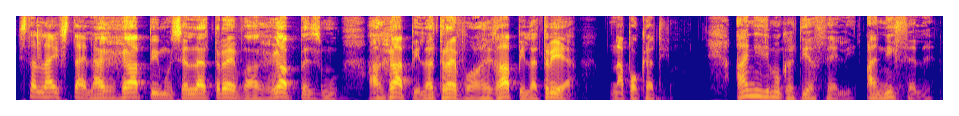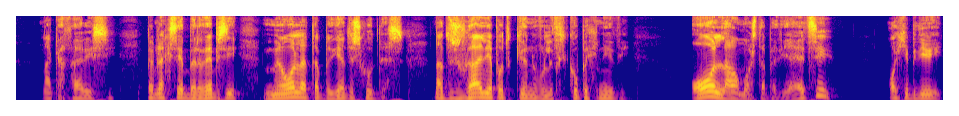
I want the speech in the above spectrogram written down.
στα lifestyle. Αγάπη μου, σε λατρεύω, αγάπες μου. Αγάπη, λατρεύω, αγάπη, λατρεία. Να πω κάτι. Αν η δημοκρατία θέλει, αν ήθελε να καθαρίσει, πρέπει να ξεμπερδέψει με όλα τα παιδιά της Χούντας. Να τους βγάλει από το κοινοβουλευτικό παιχνίδι. Όλα όμως τα παιδιά, έτσι. Όχι επειδή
